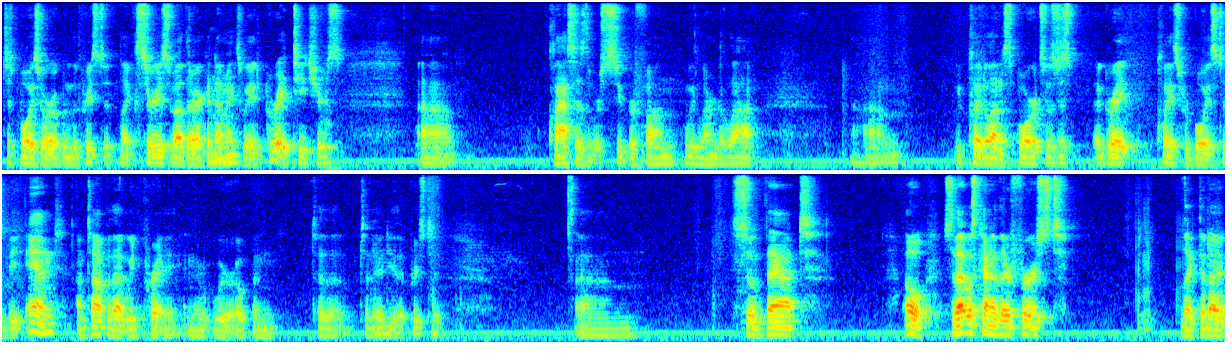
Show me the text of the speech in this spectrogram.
just boys who are open to the priesthood, like serious about their academics. We had great teachers, uh, classes that were super fun. We learned a lot. Um, we played a lot of sports. It was just a great place for boys to be. And on top of that, we'd pray, and we were open to the to the idea of the priesthood. Um, so that, oh, so that was kind of their first, like that I,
